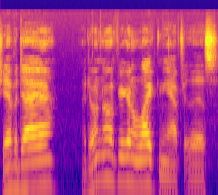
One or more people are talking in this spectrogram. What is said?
Jebediah, I don't know if you're gonna like me after this.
